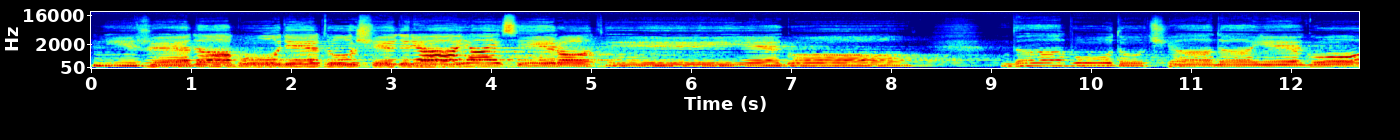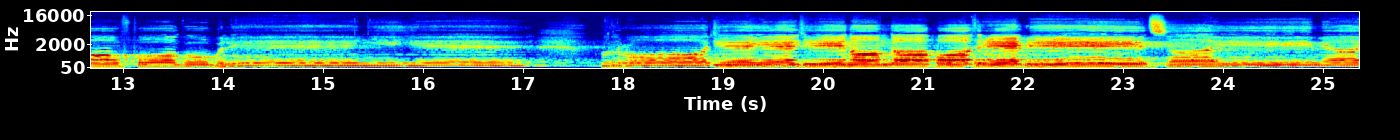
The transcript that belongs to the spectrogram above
ниже да будет ущедряя сироты его. Да будут чада его в погубление, в роде едином да потребится имя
